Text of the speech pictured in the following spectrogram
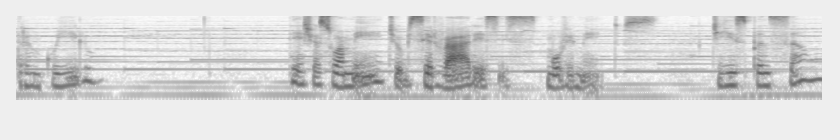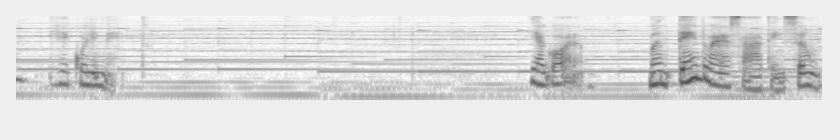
tranquilo. Deixe a sua mente observar esses movimentos de expansão e recolhimento. E agora, mantendo essa atenção,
